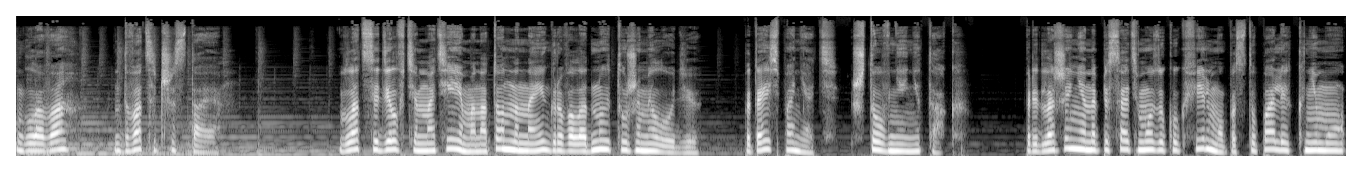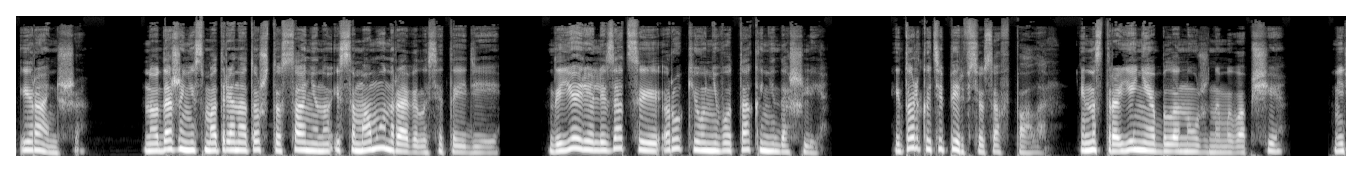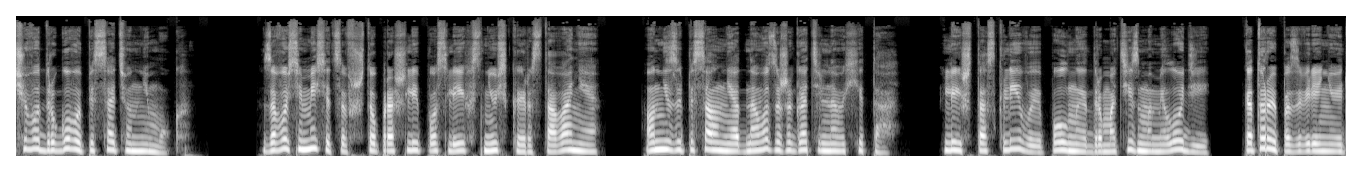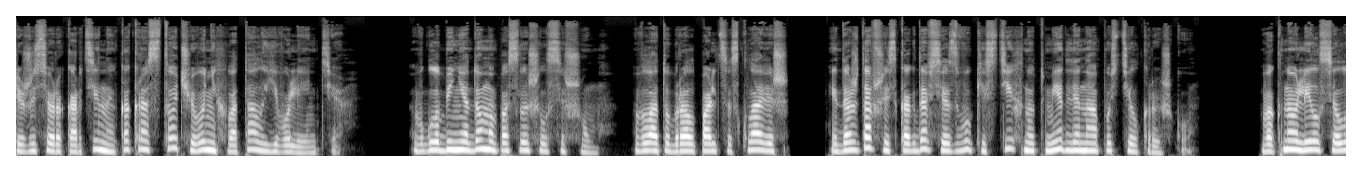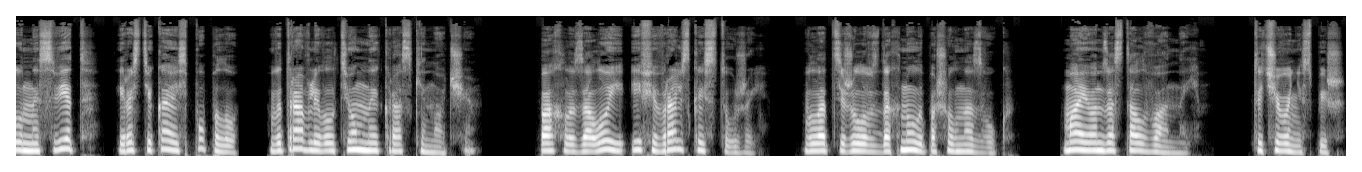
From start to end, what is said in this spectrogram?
Глава 26. Влад сидел в темноте и монотонно наигрывал одну и ту же мелодию, пытаясь понять, что в ней не так. Предложения написать музыку к фильму поступали к нему и раньше. Но даже несмотря на то, что Санину и самому нравилась эта идея, до ее реализации руки у него так и не дошли. И только теперь все совпало. И настроение было нужным, и вообще. Ничего другого писать он не мог. За восемь месяцев, что прошли после их с Нюськой расставания, он не записал ни одного зажигательного хита. Лишь тоскливые, полные драматизма мелодии, которые, по заверению режиссера картины, как раз то, чего не хватало его ленте. В глубине дома послышался шум. Влад убрал пальцы с клавиш и, дождавшись, когда все звуки стихнут, медленно опустил крышку. В окно лился лунный свет и, растекаясь по полу, вытравливал темные краски ночи. Пахло золой и февральской стужей. Влад тяжело вздохнул и пошел на звук. Майю он застал в ванной. «Ты чего не спишь?»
